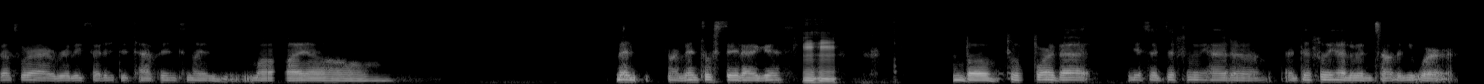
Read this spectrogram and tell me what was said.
that's where I really started to tap into my my, my um men, my mental state, I guess. Mm-hmm. But before that, yes, I definitely had a I definitely had a mentality where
